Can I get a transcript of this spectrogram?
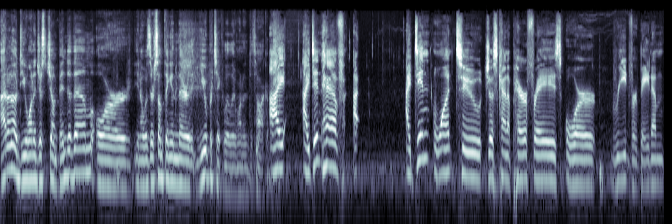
I don't know. Do you want to just jump into them, or you know, was there something in there that you particularly wanted to talk about? I I didn't have I, I didn't want to just kind of paraphrase or read verbatim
